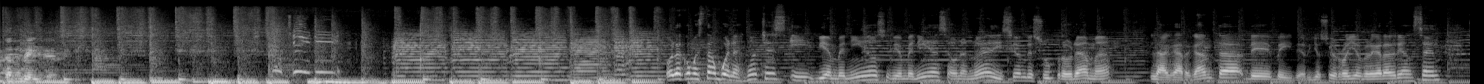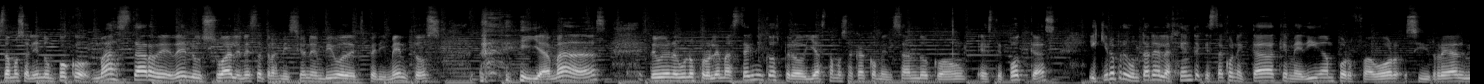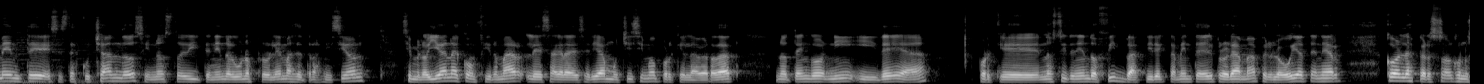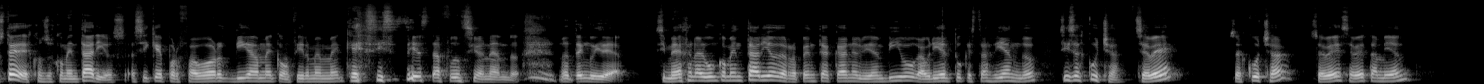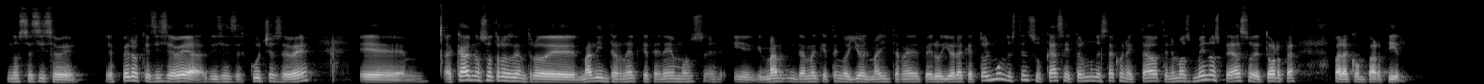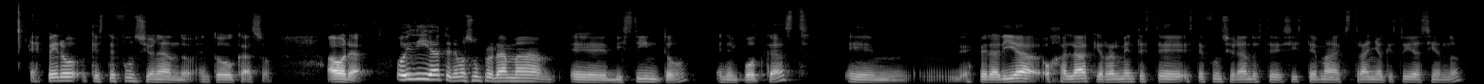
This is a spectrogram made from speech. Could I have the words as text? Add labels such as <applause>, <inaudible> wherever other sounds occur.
garganta de Vader. Hola, ¿cómo están? Buenas noches y bienvenidos y bienvenidas a una nueva edición de su programa La Garganta de Vader. Yo soy Roger Vergara Adrián Sen. Estamos saliendo un poco más tarde del usual en esta transmisión en vivo de experimentos <laughs> y llamadas. Tengo algunos problemas técnicos, pero ya estamos acá comenzando con este podcast. Y quiero preguntarle a la gente que está conectada que me digan, por favor, si realmente se está escuchando, si no estoy teniendo algunos problemas de transmisión. Si me lo llegan a confirmar, les agradecería muchísimo porque la verdad no tengo ni idea porque no estoy teniendo feedback directamente del programa, pero lo voy a tener con las personas, con ustedes, con sus comentarios. Así que por favor, díganme, confírmenme <laughs> que sí, sí está funcionando. No tengo idea. Si me dejan algún comentario, de repente acá en el video en vivo, Gabriel, tú que estás viendo, sí se escucha. ¿Se ve? ¿Se escucha? ¿Se ve? ¿Se ve también? No sé si se ve. Espero que sí se vea. Dice, se escucha, se ve. Eh, acá nosotros dentro del mal internet que tenemos, eh, y el mal internet que tengo yo, el mal internet del Perú, y ahora que todo el mundo está en su casa y todo el mundo está conectado, tenemos menos pedazo de torta para compartir. Espero que esté funcionando en todo caso. Ahora, hoy día tenemos un programa eh, distinto en el podcast. Em, esperaría, ojalá que realmente esté, esté funcionando este sistema extraño que estoy haciendo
